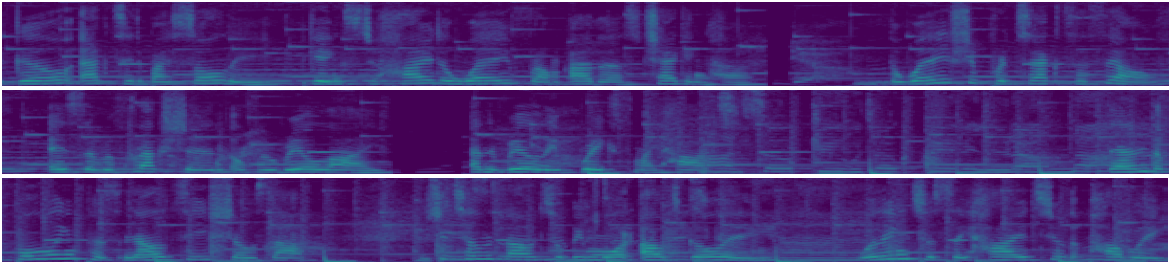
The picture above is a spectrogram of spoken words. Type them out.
the girl acted by Sulli begins to hide away from others checking her. The way she protects herself is a reflection of her real life and really breaks my heart. Then the following personality shows up. She turns out to be more outgoing, willing to say hi to the public.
